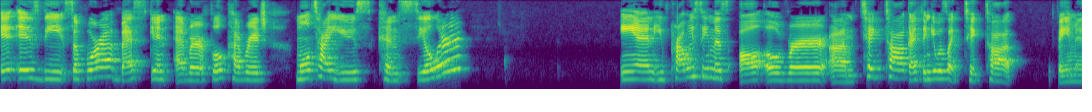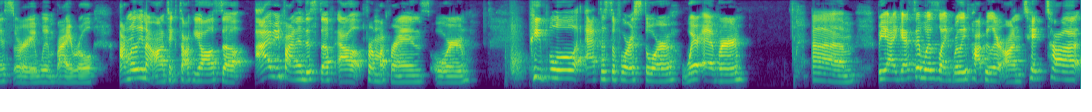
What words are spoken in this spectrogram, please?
it is the Sephora Best Skin Ever Full Coverage Multi-Use Concealer. And you've probably seen this all over um, TikTok. I think it was like TikTok famous or it went viral. I'm really not on TikTok, y'all, so I be finding this stuff out from my friends or people at the Sephora store, wherever. Um, but yeah, I guess it was like really popular on TikTok.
